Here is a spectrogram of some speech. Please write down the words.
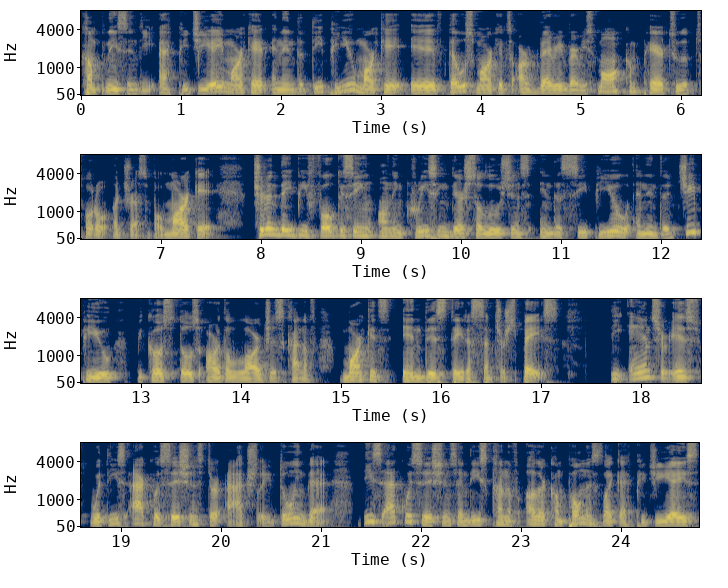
companies in the FPGA market and in the DPU market if those markets are very, very small compared to the total addressable market? Shouldn't they be focusing on increasing their solutions in the CPU and in the GPU because those are the largest kind of markets in this data center space? The answer is with these acquisitions, they're actually doing that. These acquisitions and these kind of other components like FPGAs,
